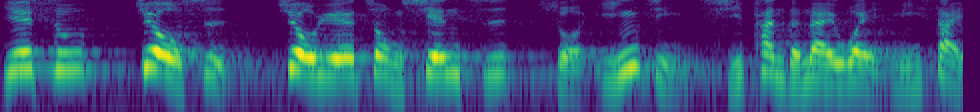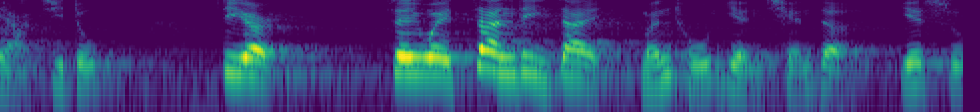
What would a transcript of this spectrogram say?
耶稣就是。旧约众先知所引颈期盼的那一位弥赛亚基督。第二，这一位站立在门徒眼前的耶稣，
